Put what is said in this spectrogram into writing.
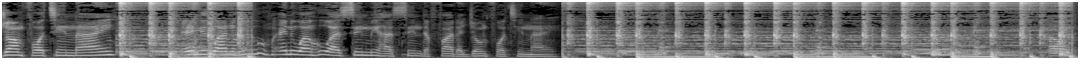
John 14 9. Anyone who, anyone who has seen me has seen the Father. John 14 9. Our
